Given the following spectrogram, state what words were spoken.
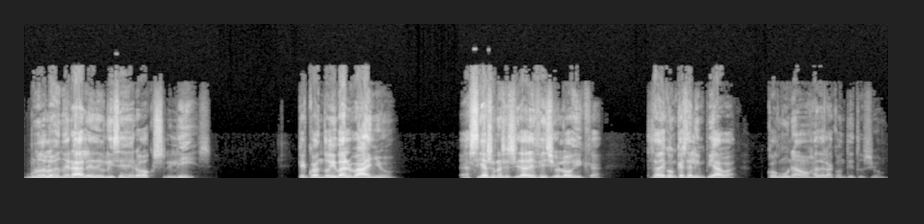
uno de los generales de Ulises Jerox, Lilis, que cuando iba al baño, hacía su necesidad fisiológica, ¿sabe con qué se limpiaba? Con una hoja de la Constitución.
